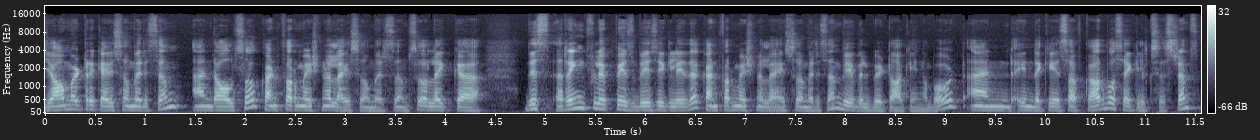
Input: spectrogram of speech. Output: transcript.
geometric isomerism and also conformational isomerism. So, like uh, this ring flip is basically the conformational isomerism we will be talking about and in the case of carbocyclic systems.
